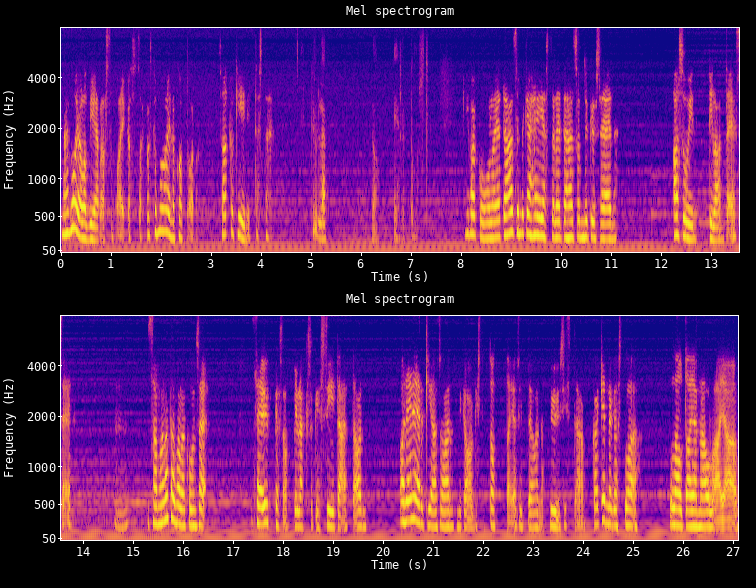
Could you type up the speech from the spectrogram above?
Mä en voi olla vieraassa paikassa, koska mä oon aina kotona. Saatko kiinni tästä? Kyllä. Joo, ehdottomasti. Kiva kuulla. Ja tämä on se, mikä heijastelee tähän sun nykyiseen asuintilanteeseen. Mm. Samalla tavalla kuin se, se ykkösoppiläksykin siitä, että on, on energiaa saanut, mikä on oikeasti totta, ja sitten on fyysistä. Kaiken näköistä la, lautaa ja naulaa ja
